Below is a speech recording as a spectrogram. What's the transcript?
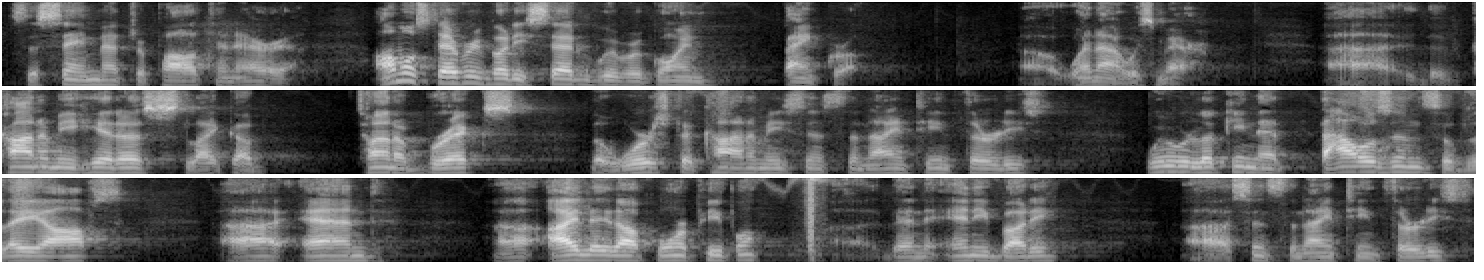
it's the same metropolitan area. Almost everybody said we were going bankrupt uh, when I was mayor. Uh, the economy hit us like a ton of bricks, the worst economy since the 1930s. We were looking at thousands of layoffs, uh, and uh, I laid off more people uh, than anybody uh, since the 1930s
